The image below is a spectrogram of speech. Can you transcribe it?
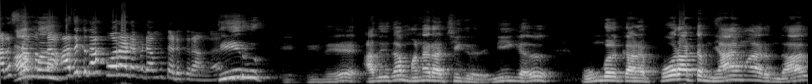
அரசாங்கம். அதுக்கு தான் போராட விடாம தடுக்கிறாங்க. தீர்வு இது அதுதான் மன்னராட்சிங்கிறது. நீங்கள் உங்களுக்கான போராட்டம் நியாயமாக இருந்தால்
